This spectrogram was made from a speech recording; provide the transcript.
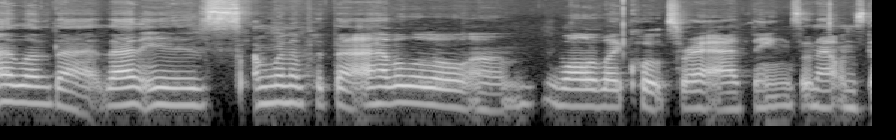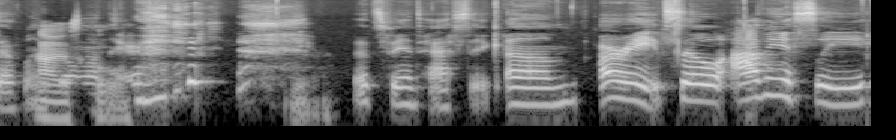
I love that. That is, I'm gonna put that. I have a little um, wall of like quotes where I add things, and that one's definitely oh, going cool. on there. yeah. That's fantastic. Um, all right, so obviously,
